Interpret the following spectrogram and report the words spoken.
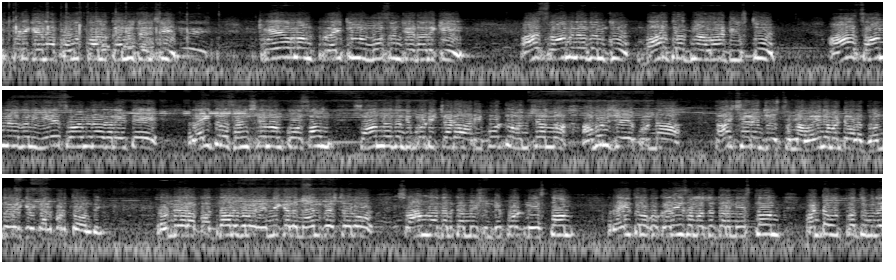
ఇప్పటికైనా ప్రభుత్వాలు కన్ను తెరిచి కేవలం రైతులను మోసం చేయడానికి ఆ స్వామినాథన్కు భారతరత్న అవార్డు ఇస్తూ ఆ స్వామినాథన్ ఏ స్వామినాథన్ అయితే రైతుల సంక్షేమం కోసం స్వామినాథన్ రిపోర్ట్ ఇచ్చాడో ఆ రిపోర్ట్లో అంశాలను అమలు చేయకుండా తాత్సార్యం చేస్తున్న వైనమంటే వాళ్ళ ద్వంద్వ వైఖరి కనపడుతోంది. రెండు వేల పద్నాలుగులో ఎన్నికల మేనిఫెస్టోలో స్వామినాథన్ కమిషన్ రిపోర్ట్ని ఇస్తాం. రైతులకు కనీస మద్దతు ధరని ఇస్తాం. పంట ఉత్పత్తి మీద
